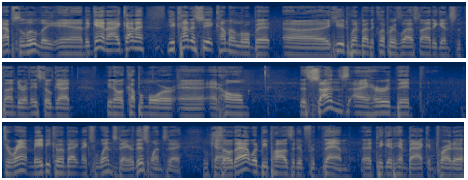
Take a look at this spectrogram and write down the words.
Absolutely. And again, I kind of you kind of see it coming a little bit. Uh, huge win by the Clippers last night against the Thunder, and they still got you know a couple more uh, at home. The Suns, I heard that Durant may be coming back next Wednesday or this Wednesday. Okay. So that would be positive for them uh, to get him back and try to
